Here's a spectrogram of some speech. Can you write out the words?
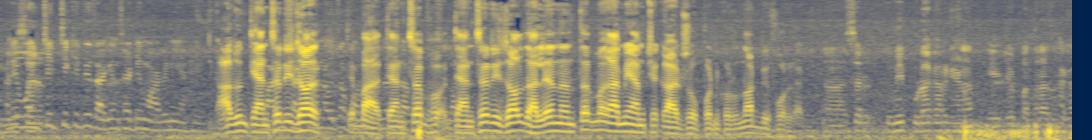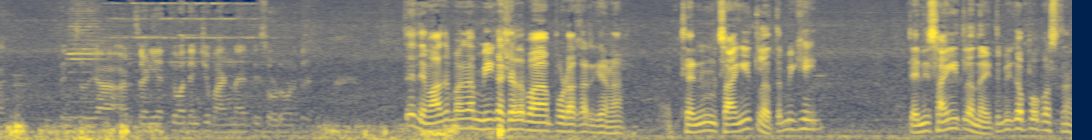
आणि तुम्ही सर वंचितची किती जागांसाठी मागणी आहे? अजून त्यांचं रिझॉल्व ते बा त्यांचं त्यांचं रिझॉल्व झाल्यानंतर मग आम्ही आमचे कार्ड्स ओपन करू नॉट बिफोर दॅट सर तुम्ही पुढाकार घेणार हे जे पंधरा जागा त्यांच्या ज्या अडचणी आहेत किंवा त्यांची भांडणं आहेत ते सोडवण्यासाठी ते नाही माझं मला मी कशाला बा पुढाकार घेणार? त्यांनी सांगितलं तर मी घेईन. त्यांनी सांगितलं नाही तर मी गप्प बसणार.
